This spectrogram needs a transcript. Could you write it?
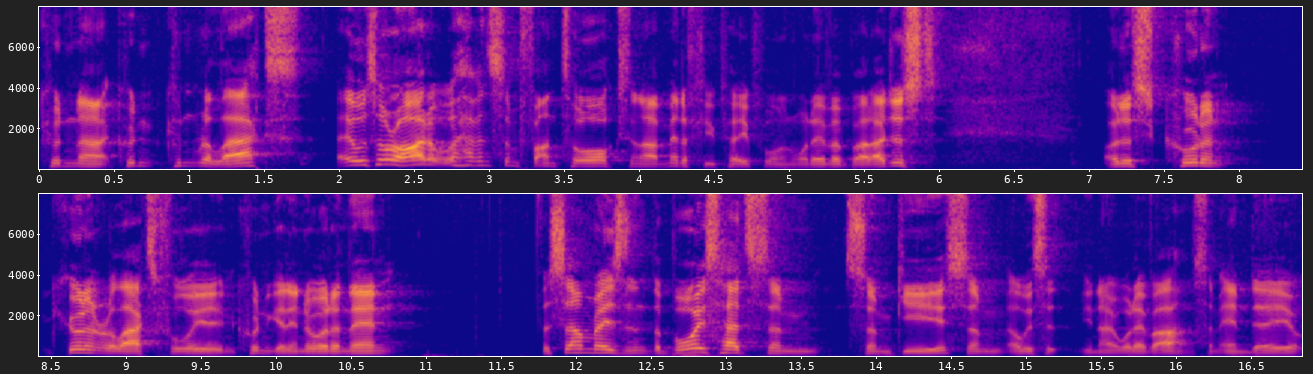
Couldn't uh, couldn't couldn't relax. It was all right. We were having some fun talks, and I met a few people and whatever. But I just I just couldn't couldn't relax fully and couldn't get into it. And then for some reason, the boys had some some gear, some illicit, you know, whatever, some MD or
